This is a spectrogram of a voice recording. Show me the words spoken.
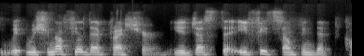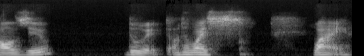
We, we should not feel that pressure. You just, if it's something that calls you, do it. Otherwise, why?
